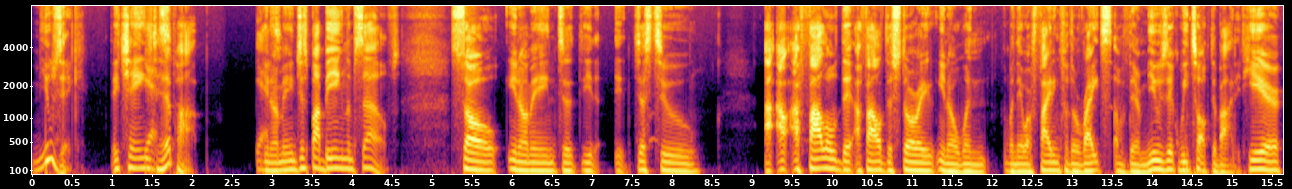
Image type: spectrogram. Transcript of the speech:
music. They changed Yes. hip hop. Yes. You know what I mean? Just by being themselves. So you know what I mean to you know, it, just to I, I I followed the I followed the story. You know when when they were fighting for the rights of their music. We talked about it here.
